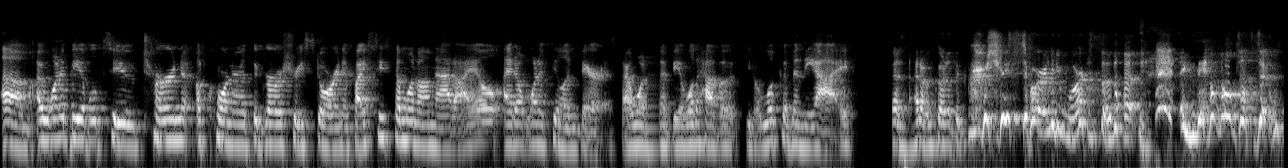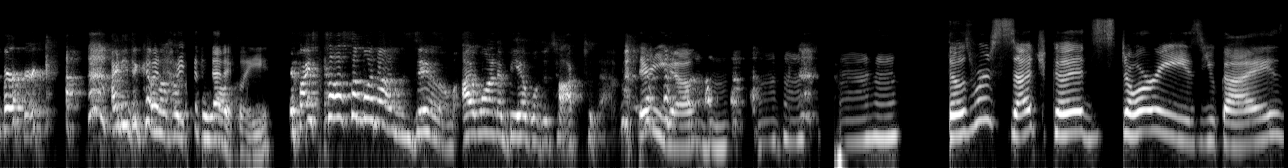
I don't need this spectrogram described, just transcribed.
Um, I want to be able to turn a corner at the grocery store. And if I see someone on that aisle, I don't want to feel embarrassed. I want to be able to have a, you know, look them in the eye because I don't go to the grocery store anymore. So that example doesn't work. I need to come but up with hypothetically. If I saw someone on Zoom, I want to be able to talk to them. There you go. mm-hmm. Mm-hmm. Those were such good stories, you guys.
